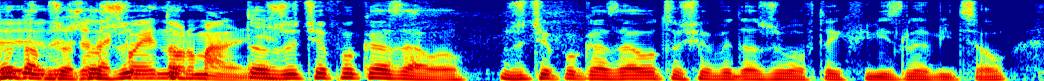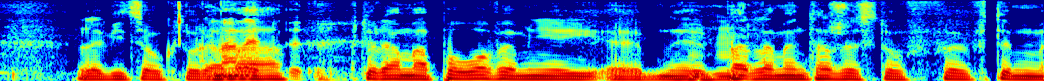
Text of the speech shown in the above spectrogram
No dobrze, że to, tak powiem, to, normalnie. to życie pokazało. Życie pokazało, co się wydarzyło w tej chwili z Lewicą. Lewicą, która, No ale- ma, która ma połowę mniej e, parlamentarzystów w tym,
